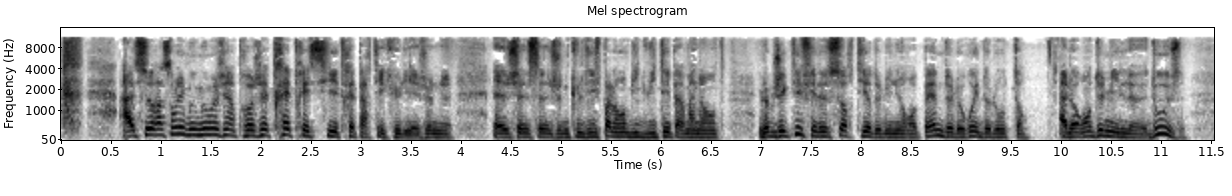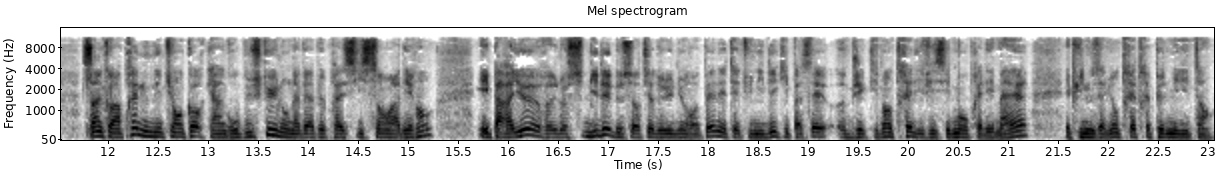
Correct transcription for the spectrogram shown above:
à se rassembler. Moi, j'ai un projet très précis et très particulier. Je ne, euh, je, ne cultive pas l'ambiguïté permanente. L'objectif est de sortir de l'Union européenne, de l'euro et de l'OTAN. Alors, en 2012, Cinq ans après, nous n'étions encore qu'un groupuscule, on avait à peu près 600 adhérents. Et par ailleurs, l'idée de sortir de l'Union européenne était une idée qui passait objectivement très difficilement auprès des maires. Et puis nous avions très très peu de militants.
